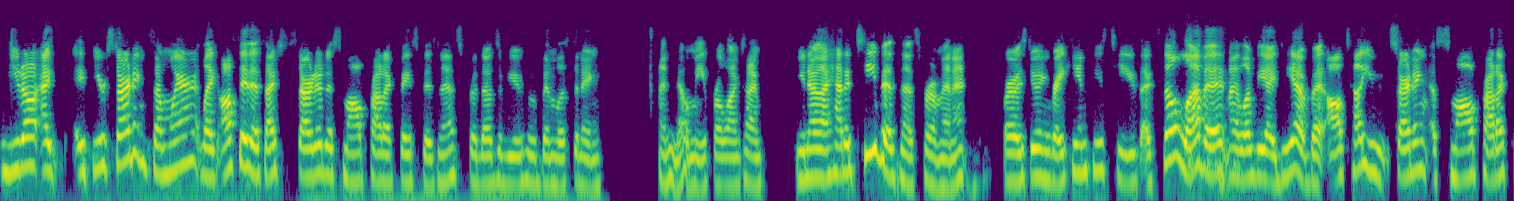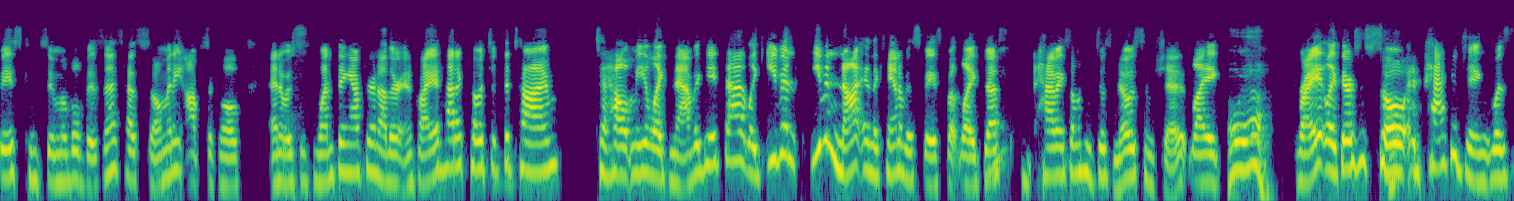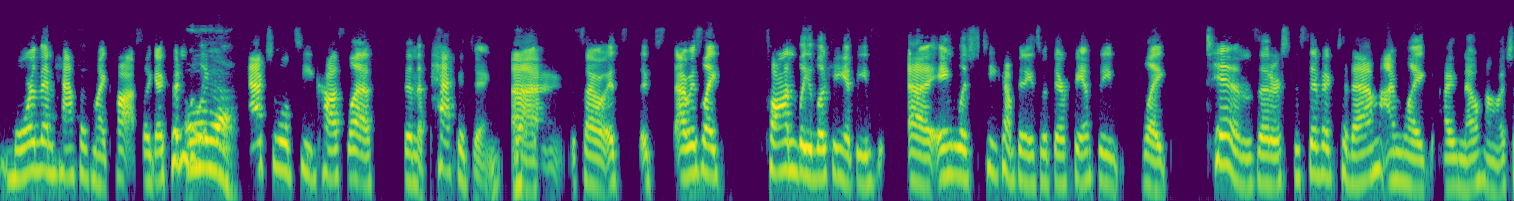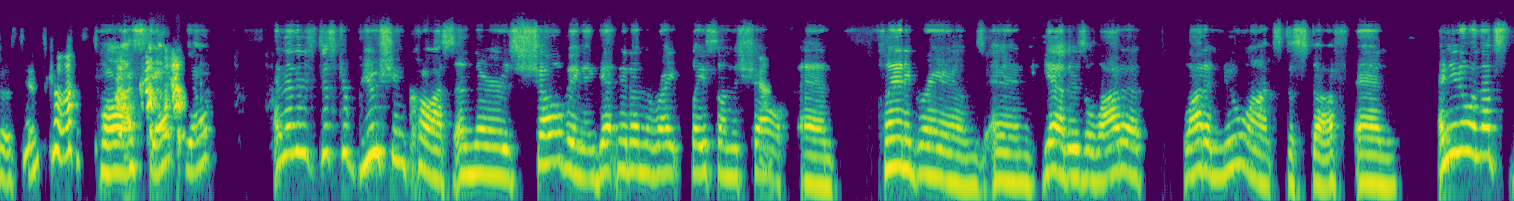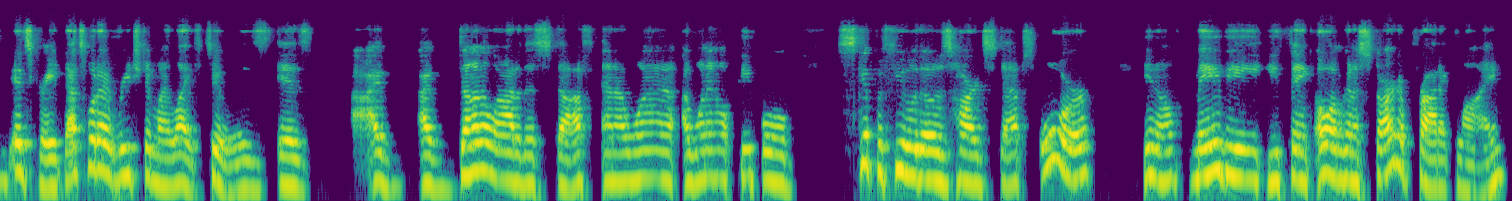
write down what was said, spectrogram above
you don't I, if you're starting somewhere like i'll say this i started a small product based business for those of you who've been listening and know me for a long time you know, I had a tea business for a minute where I was doing Reiki infused teas. I still love it and I love the idea, but I'll tell you, starting a small product based consumable business has so many obstacles. And it was just one thing after another. And if I had had a coach at the time to help me like navigate that, like even, even not in the cannabis space, but like just mm-hmm. having someone who just knows some shit, like, oh, yeah. Right. Like there's just so, and packaging was more than half of my cost. Like I couldn't oh, believe yeah. actual tea cost less than the packaging. Yeah. Uh, so it's, it's, I was like, fondly looking at these uh, English tea companies with their fancy like tins that are specific to them. I'm like, I know how much those tins cost. Cost, yep, yep. And then there's distribution costs, and there's shelving and getting it on the right place on the shelf, yeah. and planograms, and yeah, there's a lot of a lot of nuance to stuff, and and you know, and that's it's great. That's what I've reached in my life too. Is is I've I've done a lot of this stuff and I want to I want to help people skip a few of those hard steps or you know maybe you think oh I'm going to start a product line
